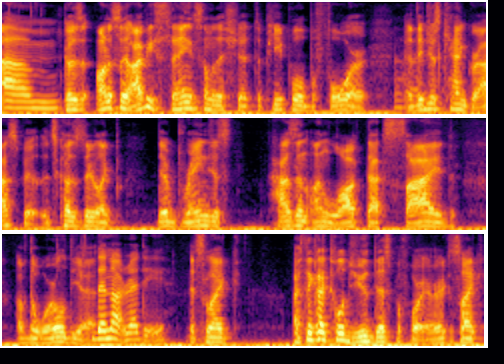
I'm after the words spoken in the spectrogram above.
Um, Because honestly, I'd be saying some of this shit to people before, and Uh-huh. they just can't grasp it. It's because they're like, their brain just hasn't unlocked that side of the world yet. they're not ready. it's like, I think I told you this before, Eric. It's like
